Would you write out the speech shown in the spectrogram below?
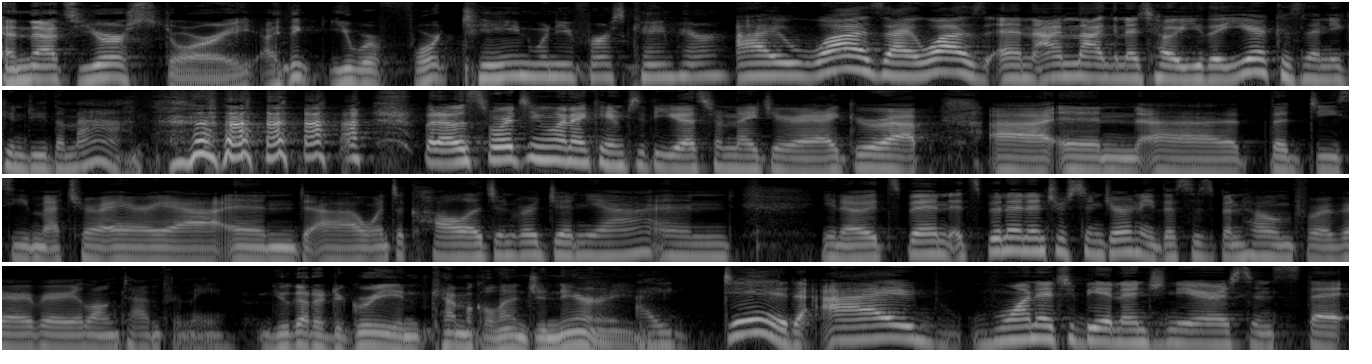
And that's your story. I think you were 14 when you first came here? I was, I was. And I'm not going to tell you the year because then you can do the math. but I was 14 when I came to the US from Nigeria. I grew up uh, in uh, the DC metro area and uh, went to college in Virginia. And, you know, it's been, it's been an interesting journey. This has been home for a very, very long time for me. You got a degree in chemical engineering. I did. I wanted to be an engineer since the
